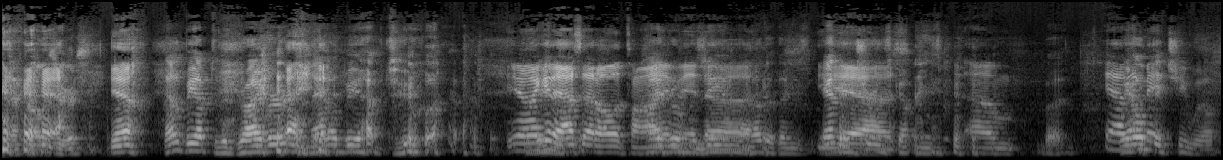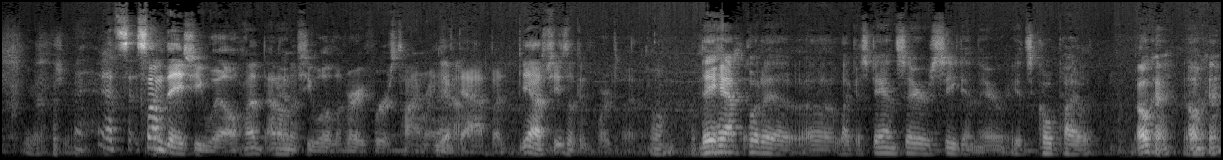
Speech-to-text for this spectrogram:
After all these years? Yeah. That'll be up to the driver, and that'll be up to uh, You know, I get asked that all the time. Hydro and, Museum and uh, other things, and yeah, insurance companies. um, But yeah, we that hope may- that she will. We she will. That's someday she will. I, I don't know if she will the very first time or anything Yeah. like that, but yeah, she's looking forward to it. Oh, They have put a uh, like a Stan Sayers seat in there. It's co-pilot, Okay. Okay.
